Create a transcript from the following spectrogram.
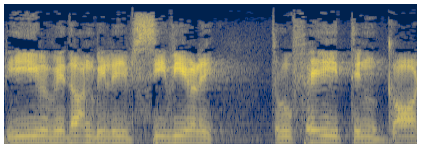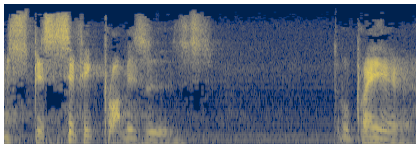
Deal with unbelief severely through faith in God's specific promises, through prayer,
